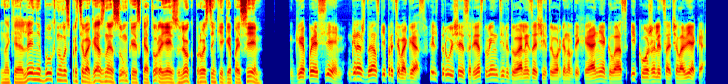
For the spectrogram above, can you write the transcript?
На колени бухнулась противогазная сумка, из которой я извлек простенький ГП-7. ГП-7 – гражданский противогаз, фильтрующее средство индивидуальной защиты органов дыхания, глаз и кожи лица человека.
